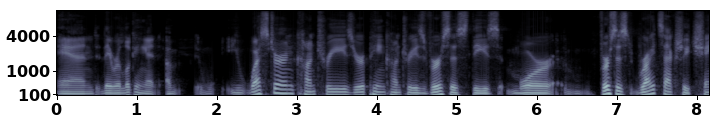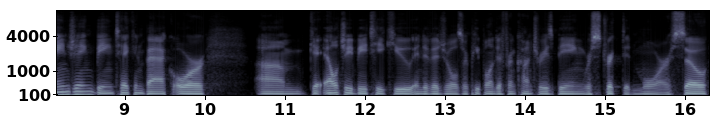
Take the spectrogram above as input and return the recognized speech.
and they were looking at um, Western countries, European countries versus these more versus rights actually changing, being taken back, or um, LGBTQ individuals or people in different countries being restricted more. So,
